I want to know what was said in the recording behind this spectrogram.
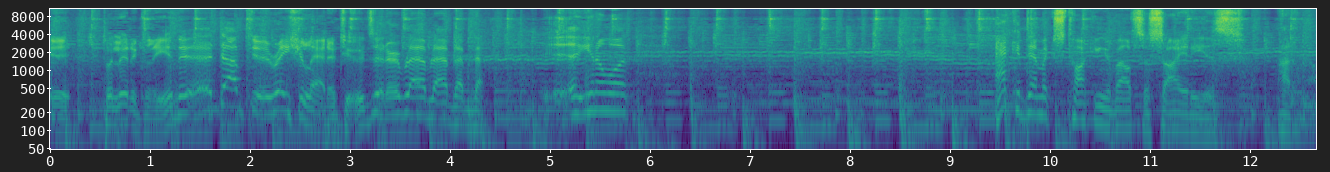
uh, politically and uh, adopt uh, racial attitudes that are blah blah blah blah." Uh, you know what? Academics talking about society is, I don't know.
